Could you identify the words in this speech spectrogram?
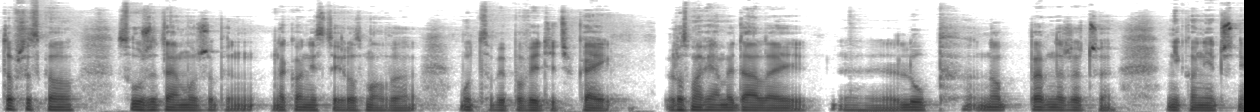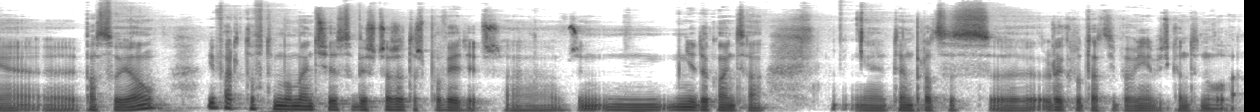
To wszystko służy temu, żeby na koniec tej rozmowy móc sobie powiedzieć: OK, rozmawiamy dalej e, lub no, pewne rzeczy niekoniecznie e, pasują i warto w tym momencie sobie szczerze też powiedzieć, że, że nie do końca e, ten proces rekrutacji powinien być kontynuowany.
